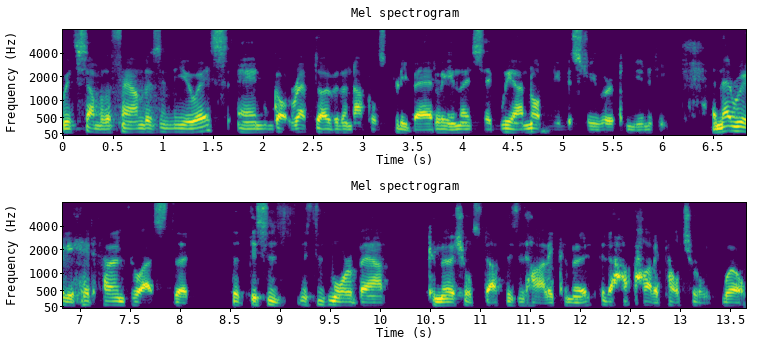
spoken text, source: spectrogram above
with some of the founders in the US and got wrapped over the knuckles pretty badly. And they said, "We are not an industry; we're a community." And that really hit home to us that that this is this is more about commercial stuff. This is highly commercial, highly cultural as well.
